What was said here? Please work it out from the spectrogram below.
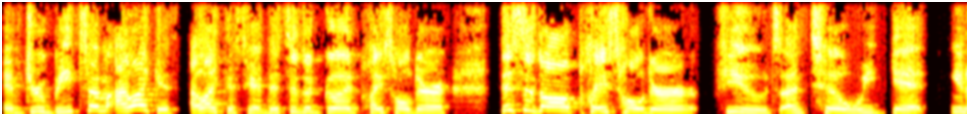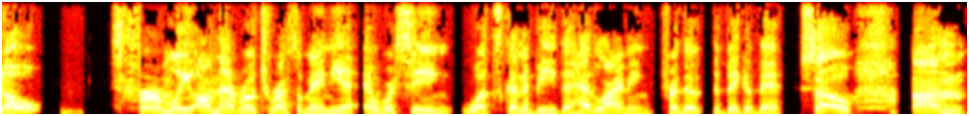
if Drew beats him, I like it. I like this here. This is a good placeholder. This is all placeholder feuds until we get, you know, firmly on that road to WrestleMania and we're seeing what's going to be the headlining for the, the big event. So, um,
